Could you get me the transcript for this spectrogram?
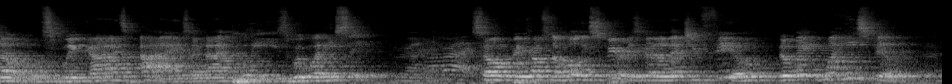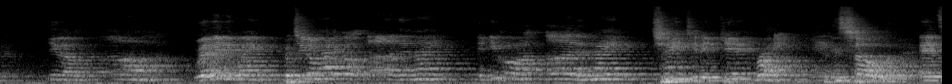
knows when God's eyes are not pleased with what he sees. Right. So, because the Holy Spirit is going to let you feel the way what He's feeling. You know, oh. Well, anyway, but you don't have to go, uh, tonight. If you go, uh, tonight, change it and get it right. And so, and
